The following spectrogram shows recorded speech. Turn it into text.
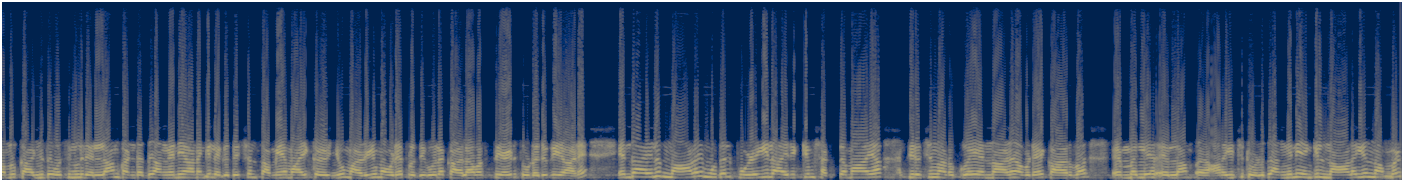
നമ്മൾ കഴിഞ്ഞ ദിവസങ്ങളിലെല്ലാം കണ്ടത്. അങ്ങനെയാണെങ്കിൽ ഏകദേശം സമയമായി കഴിഞ്ഞു. മഴയും അവിടെ പ്രതികൂല കാലാവസ്ഥയായി തുടരുകയാണ്. എന്തായാലും നാളെ മുതൽ പുഴയിലായിരിക്കും ശക്തമായ തിരച്ചിൽ നടക്കുക എന്നാണ് അവിടെ കാർവർ എം എൽ എ എല്ലാം അറിയിച്ചിട്ടുള്ളത്. അങ്ങനെയെങ്കിൽ നാളെയും നമ്മൾ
